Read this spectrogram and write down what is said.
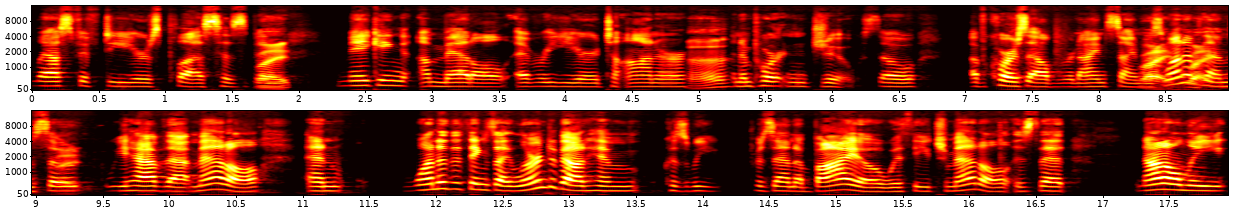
last 50 years plus has been Right. making a medal every year to honor Uh-huh. an important Jew. So of course Albert Einstein was Right, one of right, them. So we have that medal and one of the things I learned about him because we present a bio with each medal is that not only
